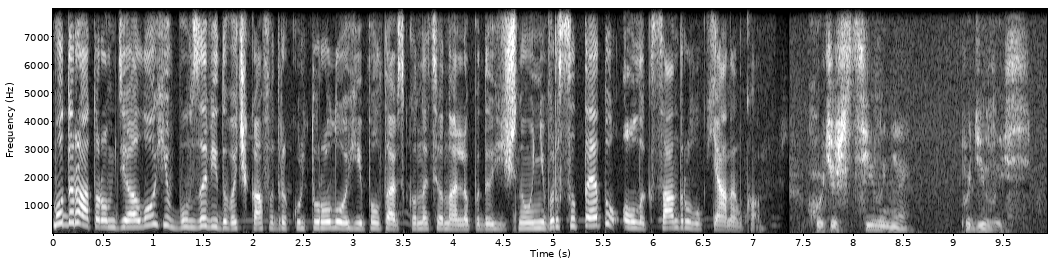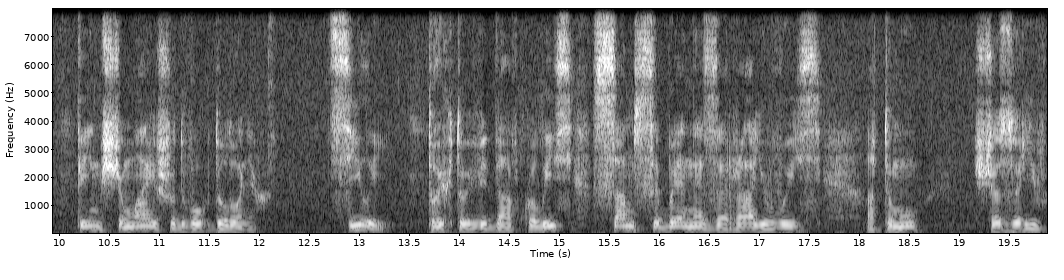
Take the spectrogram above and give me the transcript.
Модератором діалогів був завідувач кафедри культурології Полтавського національного педагогічного університету Олександр Лук'яненко. Хочеш зцілення? Поділись тим, що маєш у двох долонях. Цілий той, хто віддав колись, сам себе не зараю вись, а тому, що зорів,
